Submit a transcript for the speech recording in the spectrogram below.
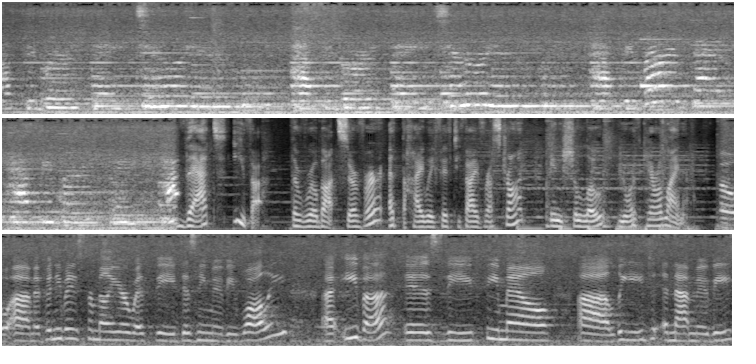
Happy birthday to you. Happy birthday to you. Happy birthday, happy birthday. ha- That's Eva, the robot server at the Highway 55 restaurant in Shallotte, North Carolina. So, um, if anybody's familiar with the Disney movie WALL-E, uh, Eva is the female uh, lead in that movie.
